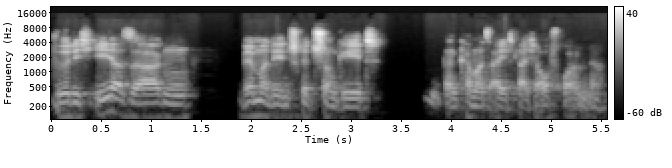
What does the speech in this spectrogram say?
würde ich eher sagen, wenn man den Schritt schon geht, dann kann man es eigentlich gleich aufräumen. Ja.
